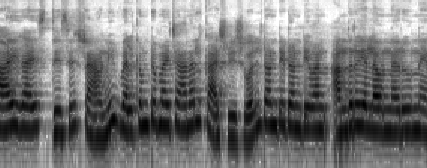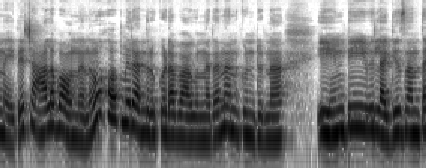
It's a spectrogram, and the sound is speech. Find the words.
Hi guys this is Sravani welcome to my channel Kash visual twenty twenty one అందరూ ఎలా ఉన్నారు? నేనైతే చాలా బాగున్నాను. హోప్ మీరు అందరూ కూడా బాగున్నారని అనుకుంటున్నా. ఏంటి ఇవి లగేజ్ అంతా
